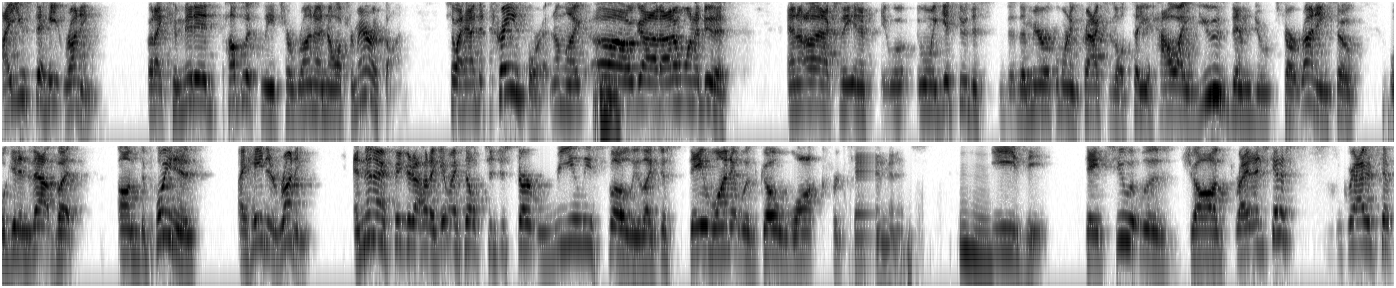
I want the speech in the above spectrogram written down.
I used to hate running, but I committed publicly to run an ultra marathon. So I had to train for it. And I'm like, oh God, I don't want to do this. And I actually, and if, when we get through this, the, the miracle morning practices, I'll tell you how I use them to start running. So we'll get into that. But um, the point is, I hated running. And then I figured out how to get myself to just start really slowly. Like just day one, it was go walk for 10 minutes. Mhm. Easy. Day two, it was jog, right? I just got to gradually step,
